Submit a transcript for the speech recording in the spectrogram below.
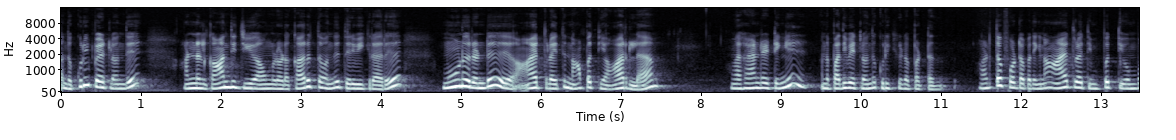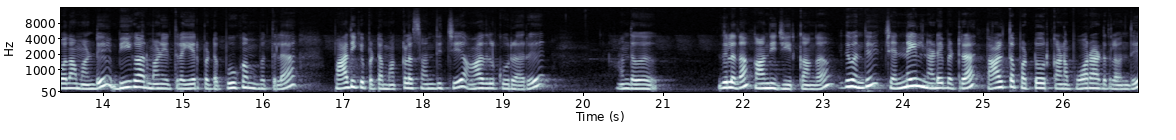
அந்த குறிப்பேட்டில் வந்து அண்ணல் காந்திஜி அவங்களோட கருத்தை வந்து தெரிவிக்கிறாரு. மூணு ரெண்டு ஆயிரத்தி தொள்ளாயிரத்தி நாற்பத்தி ஆறில் அந்த ஹேண்ட் ரைட்டிங்கு அந்த பதிவேட்டில் வந்து குறுக்கிடப்பட்டது. அடுத்த ஃபோட்டோ பார்த்திங்கன்னா ஆயிரத்தி தொள்ளாயிரத்தி முப்பத்தி ஒம்போதாம் ஆண்டு பீகார் மாநிலத்தில் ஏற்பட்ட பூகம்பத்தில் பாதிக்கப்பட்ட மக்களை சந்தித்து ஆறுதல் கூறுறாரு. அந்த இதில் தான் காந்திஜி இருக்காங்க. இது வந்து சென்னையில் நடைபெற்ற தாழ்த்தப்பட்டோருக்கான போராட்டத்தில் வந்து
